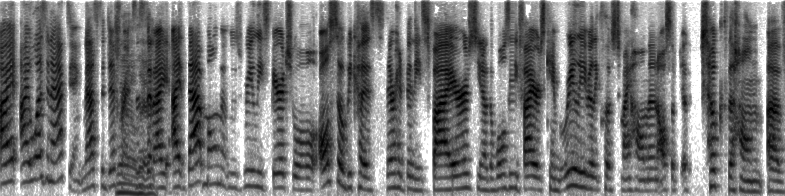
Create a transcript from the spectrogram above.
I I wasn't acting. That's the difference. Well, is that I I that moment was really spiritual. Also because there had been these fires. You know, the Woolsey fires came really really close to my home, and also took the home of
